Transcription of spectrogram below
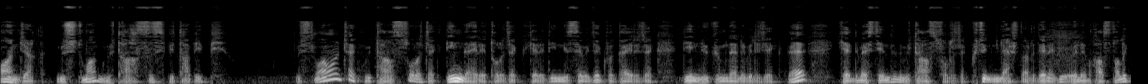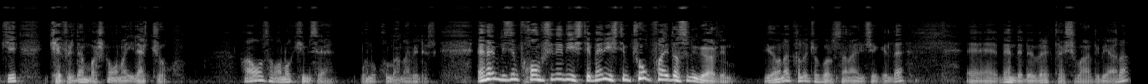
Ancak Müslüman mütehassıs bir tabip. Müslüman olacak, mütehassıs olacak, din gayret olacak bir kere. Dinini sevecek ve kayıracak. Din hükümlerini bilecek ve kendi mesleğinde de mütehassıs olacak. Bütün ilaçları denedi. Öyle bir hastalık ki kefirden başka ona ilaç yok. Ha o zaman o kimse bunu kullanabilir. Efendim bizim komşu dedi işte ben içtim çok faydasını gördüm. Ya ona kalacak olursan aynı şekilde. Ee, ben de böbrek taşı vardı bir ara.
